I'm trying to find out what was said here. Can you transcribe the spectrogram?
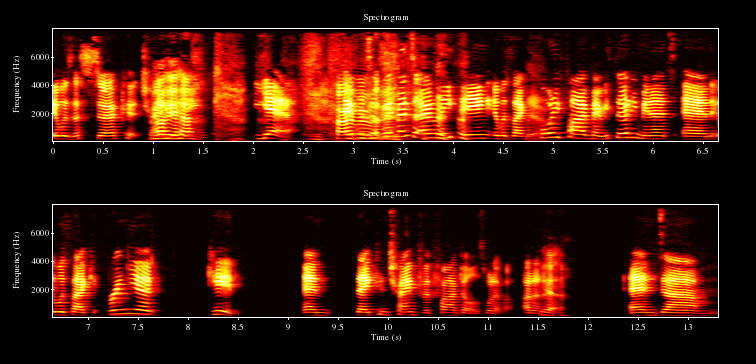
It was a circuit Oh training. yeah, thing. Yeah, I it was a remember that. women's only thing. It was like Yeah. 45, maybe 30 minutes. And it was like, bring your kid and they can train for $5, whatever. I don't know. Yeah, And um,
